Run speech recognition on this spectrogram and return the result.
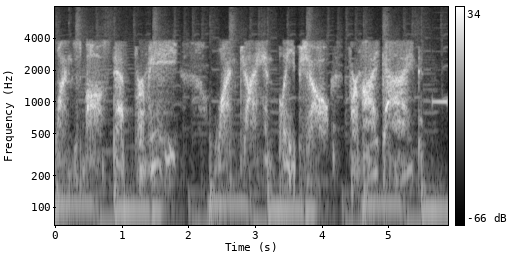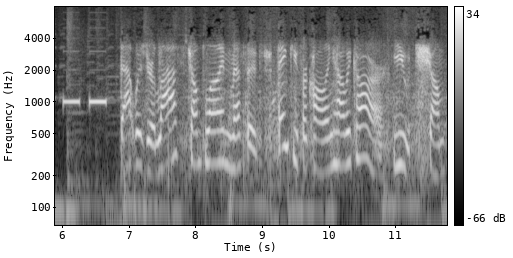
one small step for me, one giant bleep show for my kind. That was your last chump line message. Thank you for calling Howie Carr, you chump.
